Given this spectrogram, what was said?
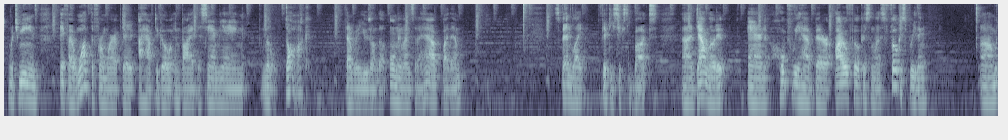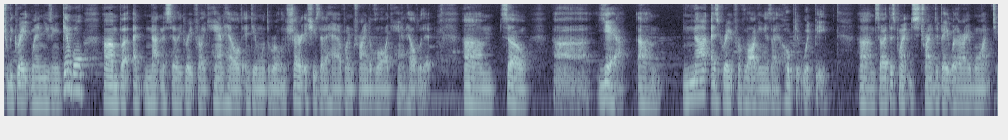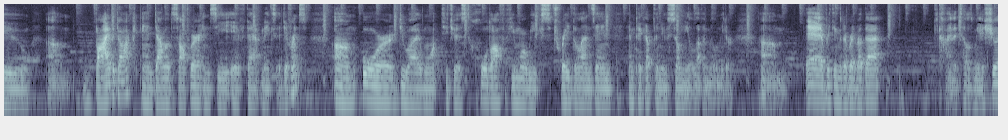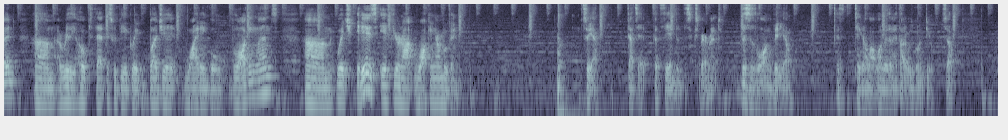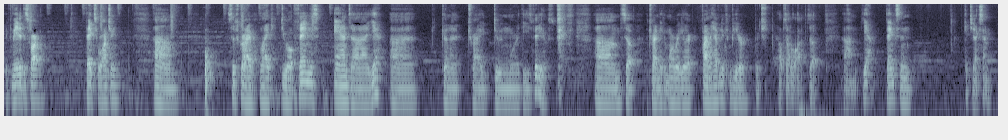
Which means if I want the firmware update, I have to go and buy the Samyang little dock that I'm going to use on the only lens that I have by them. Spend like 50, 60 bucks, uh, download it, and hopefully have better autofocus and less focus breathing, um, which will be great when using a gimbal, um, but not necessarily great for like handheld and dealing with the rolling shutter issues that I have when I'm trying to vlog handheld with it. Um, so, uh, yeah, um, not as great for vlogging as I hoped it would be. Um, so at this point, I'm just trying to debate whether I want to um, buy the dock and download the software and see if that makes a difference. Um, or do I want to just hold off a few more weeks, trade the lens in, and pick up the new Sony 11 millimeter? Um, everything that I've read about that kind of tells me I should. Um, I really hoped that this would be a great budget, wide angle vlogging lens, um, which it is if you're not walking or moving. So, yeah, that's it. That's the end of this experiment. This is a long video. It's taken a lot longer than I thought it was going to. So, if you made it this far, thanks for watching. Um, subscribe, like, do all the things, and uh, yeah, uh, gonna try doing more of these videos. um, so try to make it more regular. Finally have a new computer, which helps out a lot. So um, yeah, thanks and catch you next time.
